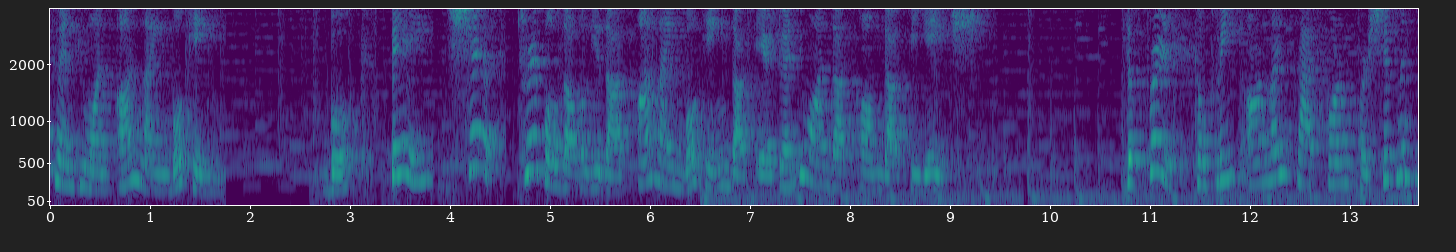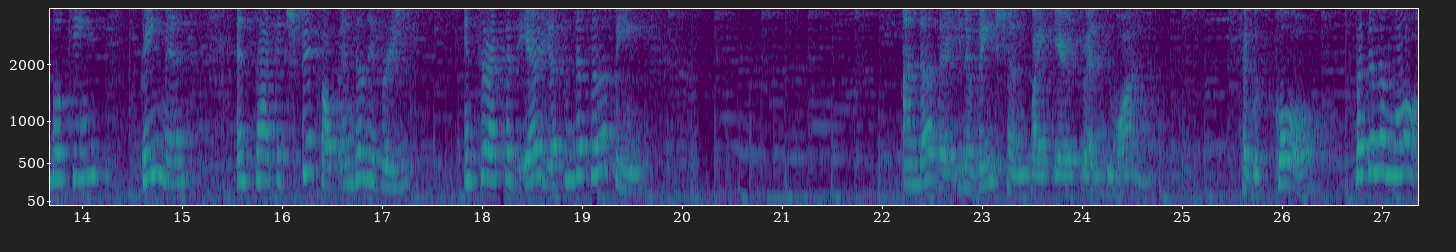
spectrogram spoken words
Air21 online booking. Book, pay, ship www.onlinebooking.air21.com.ph The first complete online platform for shipment booking, payment, and package pickup and delivery in selected areas in the Philippines. Another innovation by Air21. Sagot ko, padala mo!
